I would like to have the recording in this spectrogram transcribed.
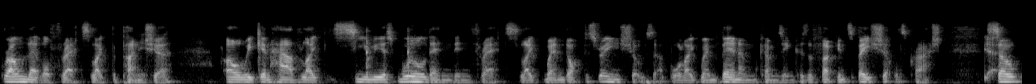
ground level threats like the Punisher, or we can have like serious world ending threats like when Doctor Strange shows up, or like when Venom comes in because the fucking space shuttle's crashed. Yeah. So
